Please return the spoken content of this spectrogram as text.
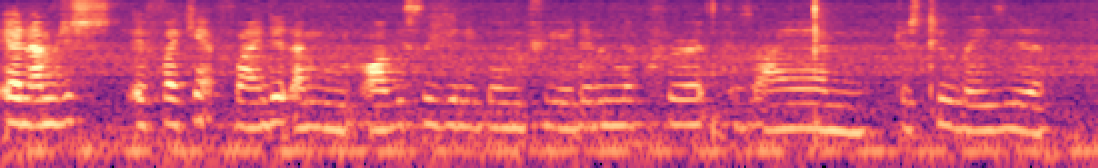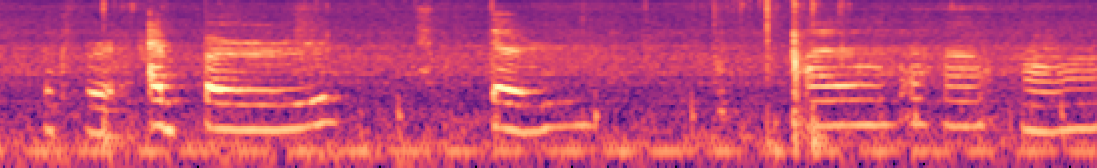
And I'm just, if I can't find it, I'm obviously going to go in creative and look for it because I am just too lazy to look for ever. Ever. Uh, uh, uh,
